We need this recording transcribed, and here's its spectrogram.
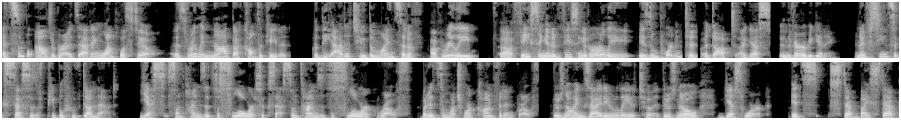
it's simple algebra. It's adding one plus two. It's really not that complicated. But the attitude, the mindset of, of really uh, facing it and facing it early is important to adopt, I guess, in the very beginning. And I've seen successes of people who've done that. Yes, sometimes it's a slower success. Sometimes it's a slower growth, but it's a much more confident growth. There's no anxiety related to it. There's no guesswork. It's step by step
